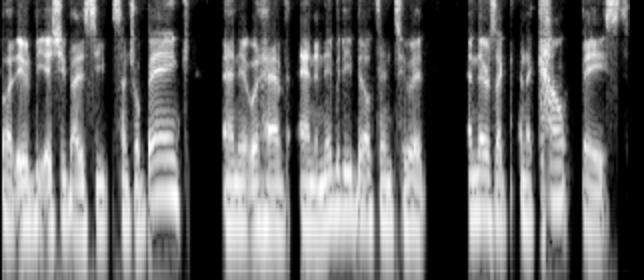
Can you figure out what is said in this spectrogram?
but it would be issued by the central bank and it would have anonymity built into it. And there's like an account based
